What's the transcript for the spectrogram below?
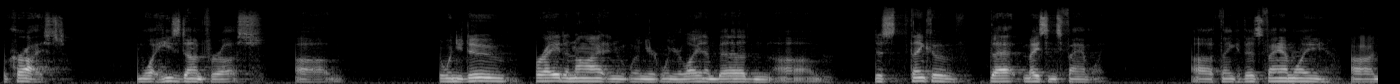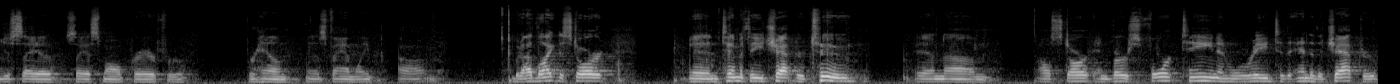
for Christ and what He's done for us. Um, when you do pray tonight, and when you're when you're laying in bed, and um, just think of that Mason's family. Uh, think of his family, uh, and just say a say a small prayer for for him and his family. Um, but I'd like to start in Timothy chapter 2, and um, I'll start in verse 14 and we'll read to the end of the chapter.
